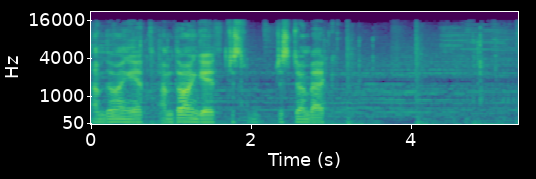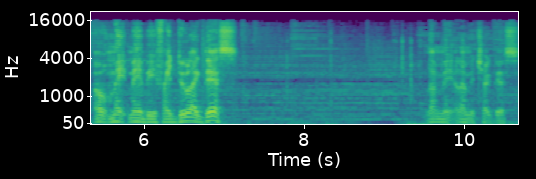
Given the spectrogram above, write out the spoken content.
I'm doing it. I'm doing it. Just, just turn back. Oh, may maybe if I do like this. Let me, let me check this.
